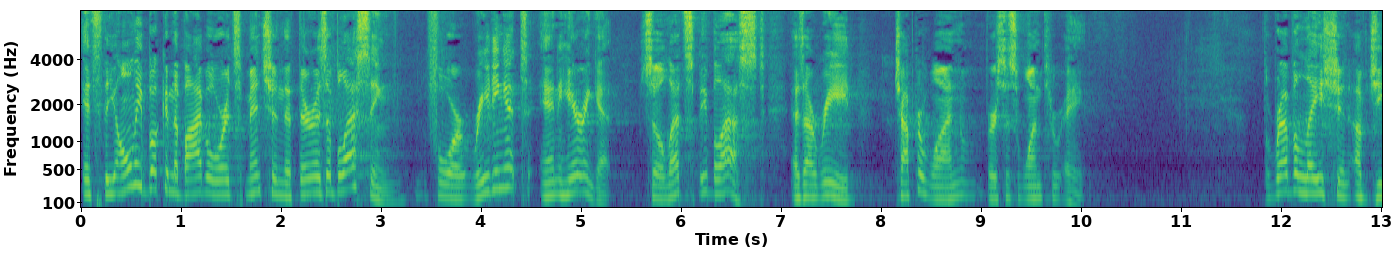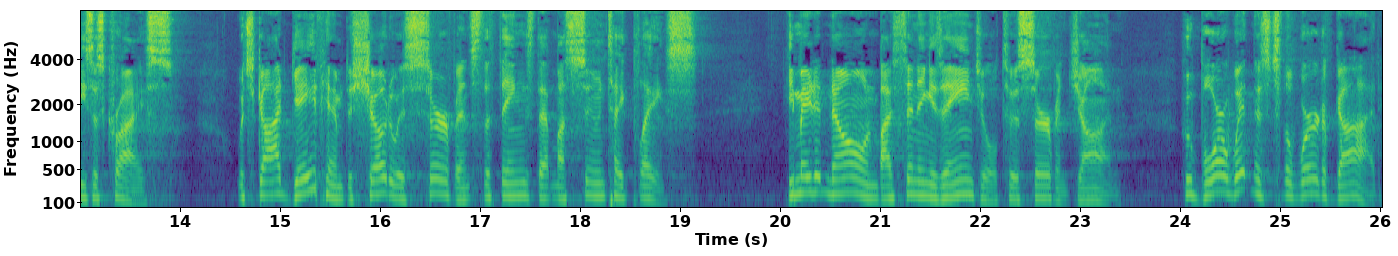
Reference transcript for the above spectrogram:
It's the only book in the Bible where it's mentioned that there is a blessing for reading it and hearing it. So let's be blessed as I read chapter 1, verses 1 through 8. The revelation of Jesus Christ, which God gave him to show to his servants the things that must soon take place. He made it known by sending his angel to his servant John, who bore witness to the word of God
